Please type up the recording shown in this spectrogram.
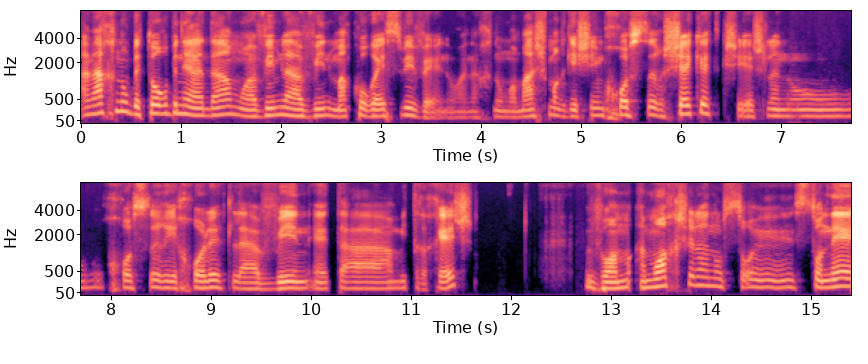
אנחנו בתור בני אדם אוהבים להבין מה קורה סביבנו, אנחנו ממש מרגישים חוסר שקט כשיש לנו חוסר יכולת להבין את המתרחש, והמוח שלנו שונא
